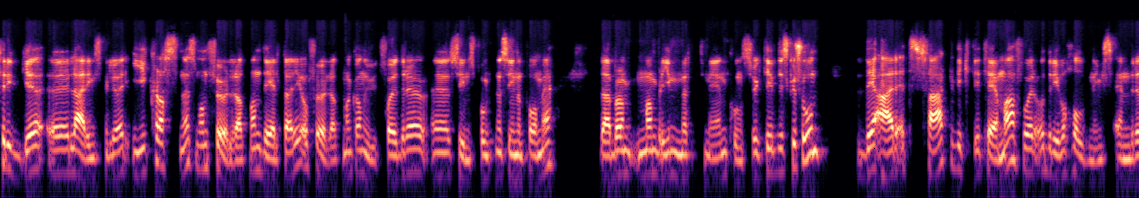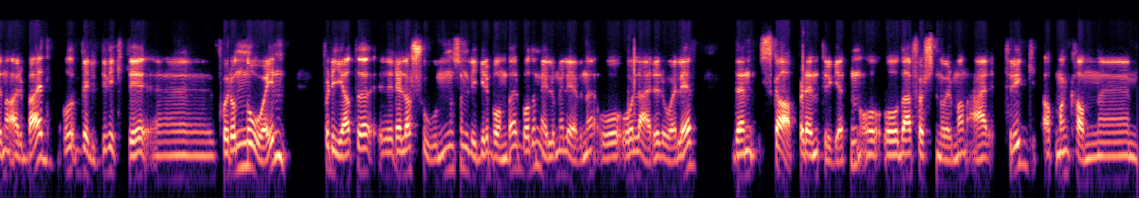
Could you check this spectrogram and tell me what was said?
trygge eh, læringsmiljøer i klassene som man føler at man deltar i, og føler at man kan utfordre eh, synspunktene sine på med, der man blir møtt med en konstruktiv diskusjon, det er et svært viktig tema for å drive holdningsendrende arbeid, og veldig viktig eh, for å nå inn. Fordi at relasjonen som ligger i bånn der, både mellom elevene og, og lærer og elev, den skaper den tryggheten. Og, og, det er først når man er trygg at man kan eh,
